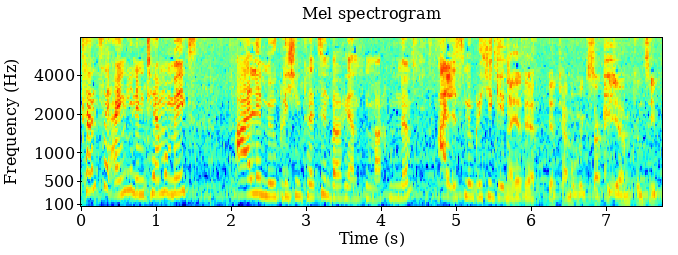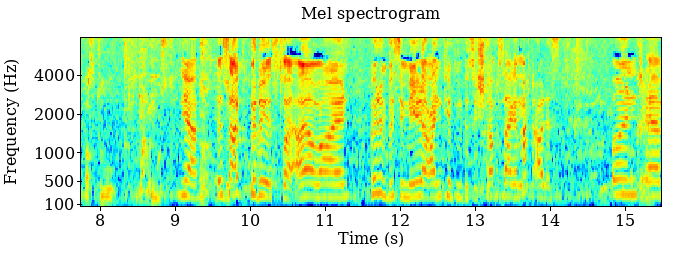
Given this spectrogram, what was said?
Kannst du ja eigentlich in dem Thermomix alle möglichen Plätzchenvarianten machen, ne? Alles Mögliche geht. Naja, der, der Thermomix sagt dir ja im Prinzip, was du machen musst. Ja, Ne? das Also- sagt, bitte jetzt drei Eier rein, bitte ein bisschen Mehl da reinkippen, ein bisschen Staubsauger, macht alles. Und Okay. ähm,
